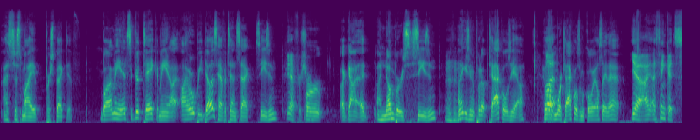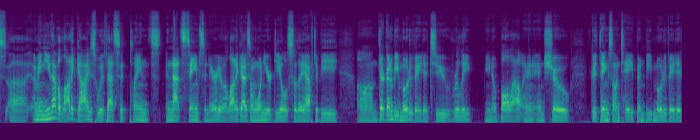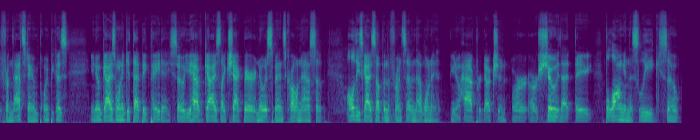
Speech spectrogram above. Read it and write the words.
that's just my perspective. But I mean, it's a good take. I mean, I, I hope he does have a ten sack season. Yeah, for sure. Or a guy a, a numbers season. I think he's going to put up tackles. Yeah, he'll But- have more tackles than McCoy. I'll say that. Yeah, I, I think it's. Uh, I mean, you have a lot of guys with that playing in that same scenario. A lot of guys on one-year deals, so they have to be. Um, they're going to be motivated to really, you know, ball out and, and show good things on tape and be motivated from that standpoint because, you know, guys want to get that big payday. So you have guys like Shaq Barrett, Noah Spence, Carl Nassib, all these guys up in the front seven that want to, you know, have production or or show that they belong in this league. So.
